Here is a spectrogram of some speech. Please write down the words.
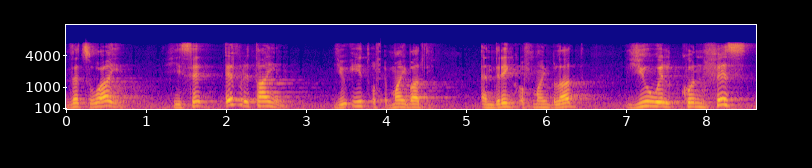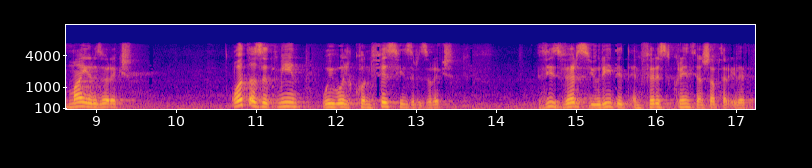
That's why he said, Every time you eat of my body and drink of my blood, you will confess my resurrection. What does it mean? We will confess his resurrection. This verse you read it in 1 Corinthians chapter 11.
